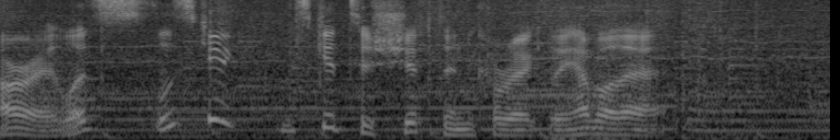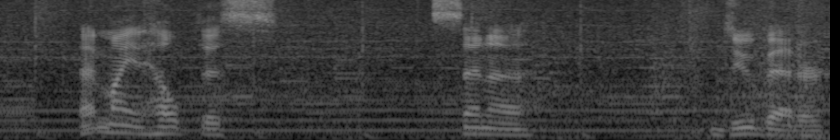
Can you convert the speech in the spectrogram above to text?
All right, let's let's get let's get to shifting correctly. How about that? That might help this Senna do better.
